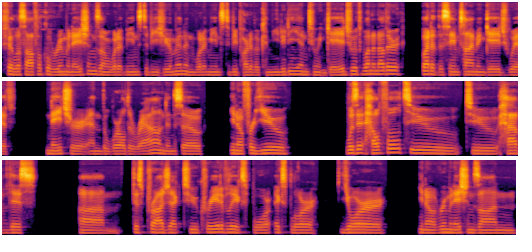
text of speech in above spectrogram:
philosophical ruminations on what it means to be human and what it means to be part of a community and to engage with one another but at the same time engage with nature and the world around. And so you know for you was it helpful to to have this um this project to creatively explore explore your you know ruminations on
